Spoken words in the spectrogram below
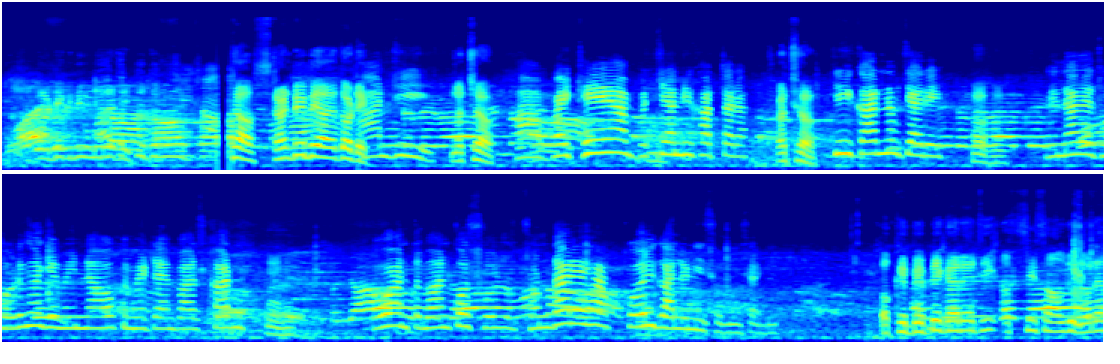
ਤੁਹਾਡੀ ਕਿੰਨੀ ਉਮਰ ਹੈ? ਤੁਸੀਂ ਤੁਹਾਨੂੰ ਅੱਛਾ ਸਟੰਟ ਵੀ ਪਿਆ ਹੈ ਤੁਹਾਡੇ? ਹਾਂਜੀ। ਅੱਛਾ। ਹਾਂ ਬੈਠੇ ਆ ਬੱਚਿਆਂ ਦੀ ਖਾਤਰ। ਅੱਛਾ। ਕੀ ਕਰਨ ਵਿਚਾਰੇ? ਹਾਂ ਹਾਂ। ਜਿਨ੍ਹਾਂ ਦੇ ਥੋੜੀਆਂ ਜ਼ਮੀਨਾਂ ਉਹ ਕਿਵੇਂ ਟਾਈਮ ਪਾਸ ਕਰਨ? ਹੂੰ, ਹੂੰ। ਉਹ ਅੰਤਮਾਨ ਕੋ ਸੁਣ- ਸੁਣਦਾ ਰਿਹਾ ਕੋਈ ਗੱਲ ਨਹੀਂ ਸੁਣੀ ਸਾਡੀ। ਓਕੇ ਬੇਬੇ ਕਹਿ ਰਹੇ ਜੀ 80 ਸਾਲ ਦੀ ਉਮਰ ਹੈ।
